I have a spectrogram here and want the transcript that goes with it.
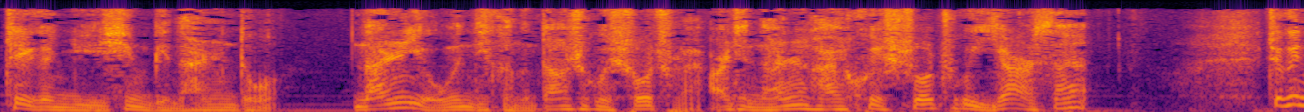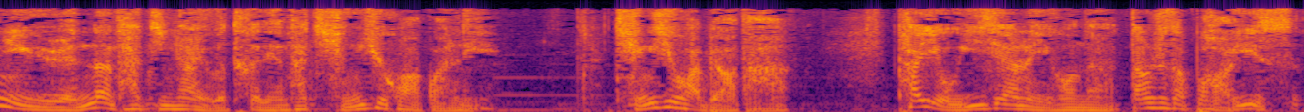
这个女性比男人多，男人有问题可能当时会说出来，而且男人还会说出个一二三。这个女人呢，她经常有个特点，她情绪化管理，情绪化表达。她有意见了以后呢，当时她不好意思，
